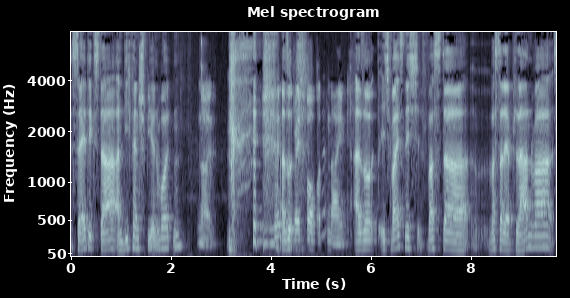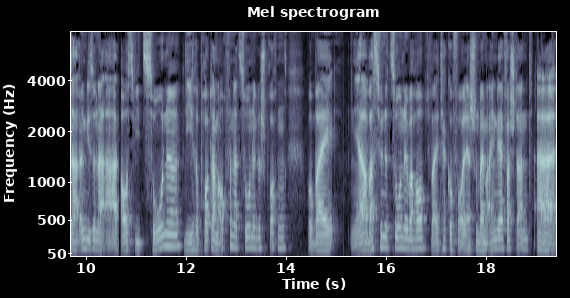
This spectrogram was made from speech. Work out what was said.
Celtics da an Defense spielen wollten? Nein. also, Straightforward, nein. Also ich weiß nicht, was da, was da der Plan war. Sah irgendwie so eine Art aus wie Zone. Die Reporter haben auch von der Zone gesprochen, wobei ja, was für eine Zone überhaupt, weil Taco Fall ja schon beim Einwerfer stand. Äh,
